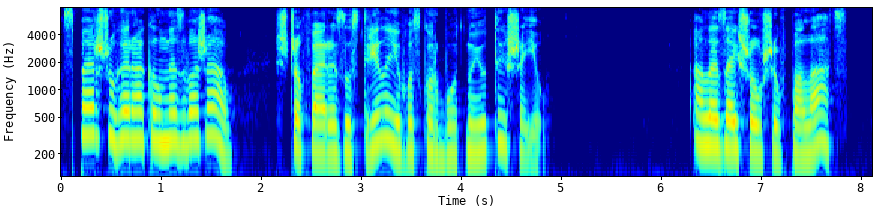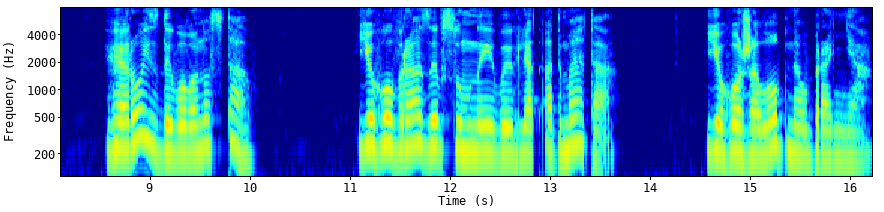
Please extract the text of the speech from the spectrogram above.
Спершу Геракл не зважав, що фери зустріли його скорботною тишею. Але, зайшовши в палац, герой здивовано став. Його вразив сумний вигляд Адмета, його жалобне вбрання.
